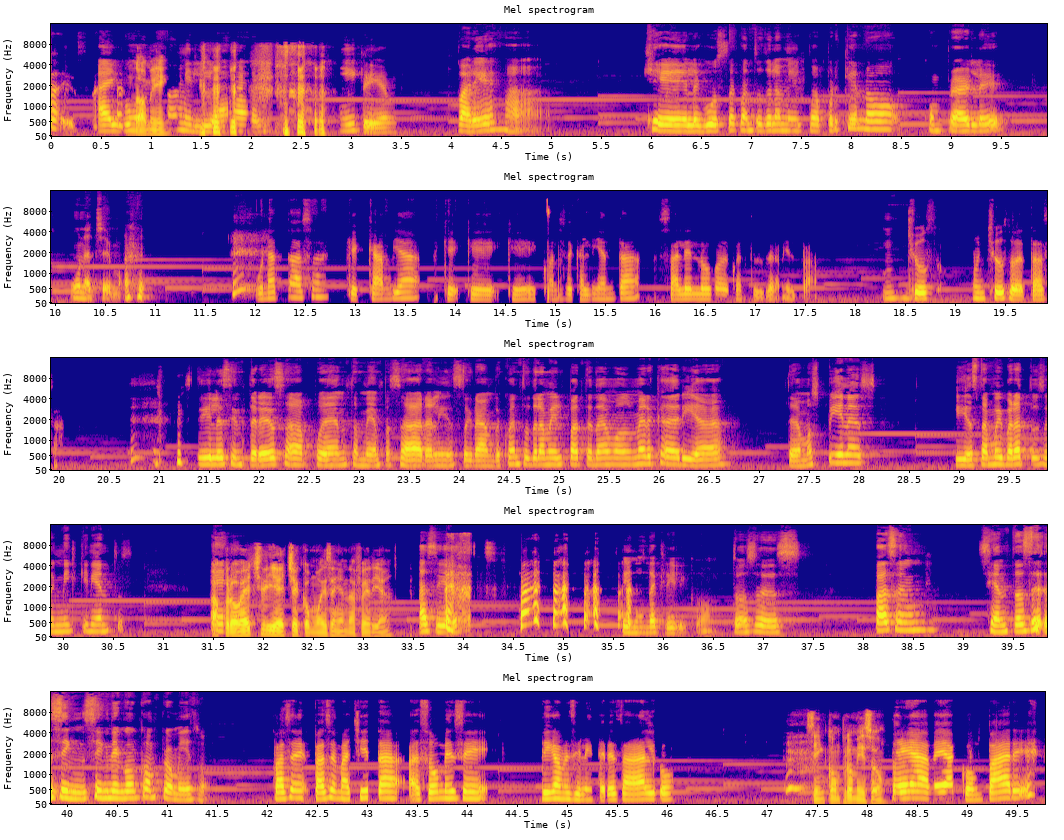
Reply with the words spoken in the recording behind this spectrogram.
algún No familiar y que Sí, pareja que le gusta cuentos de la milpa, ¿por qué no comprarle una chema? Una taza que cambia, que, que, que cuando se calienta sale el logo de Cuentos de la Milpa. Chuzo, un chuzo de taza. Si les interesa, pueden también pasar al Instagram de Cuentos de la Milpa. Tenemos mercadería, tenemos pines y está muy barato, son 1500. Eh, Aproveche y eche, como dicen en la feria. Así es. pines de acrílico. Entonces, pasen, siéntanse sin, sin ningún compromiso. Pase, pase machita, asómese, dígame si le interesa algo. Sin compromiso. Vea, vea, compare.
